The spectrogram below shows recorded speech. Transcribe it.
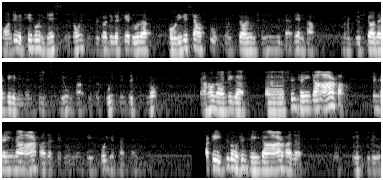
往这个贴图里面写东西，比如说这个贴图的某一个像素，我需要用程序去改变它，那么你就需要在这个里面去启用它。比如说读写的启用，然后呢，这个呃生成一张阿尔法，生成一张阿尔法的贴图，我可以勾选它，它可以自动生成一张阿尔法的这个图流，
